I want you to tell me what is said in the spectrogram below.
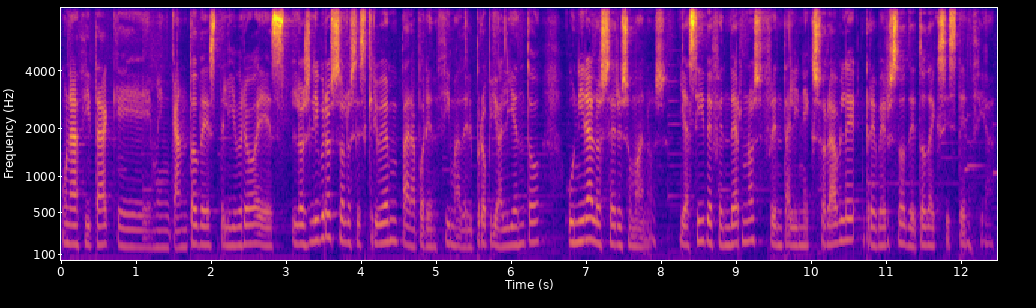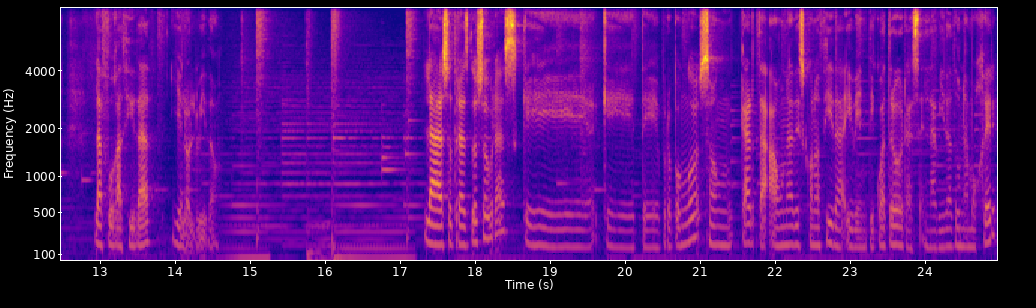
Una cita que me encantó de este libro es, los libros solo se escriben para por encima del propio aliento unir a los seres humanos y así defendernos frente al inexorable reverso de toda existencia, la fugacidad y el olvido. Las otras dos obras que, te propongo son Carta a una desconocida y 24 horas en la vida de una mujer.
